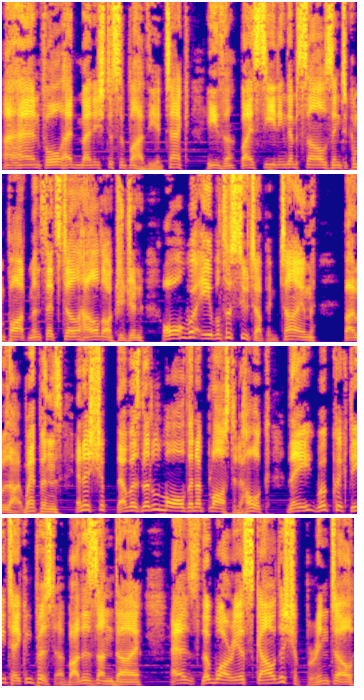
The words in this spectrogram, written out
A handful had managed to survive the attack, either by seeding themselves into compartments that still held oxygen, or were able to suit up in time. But without weapons, in a ship that was little more than a blasted hulk, they were quickly taken prisoner by the Zundai. As the warriors scoured the ship for intel,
